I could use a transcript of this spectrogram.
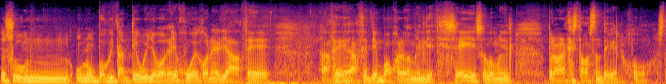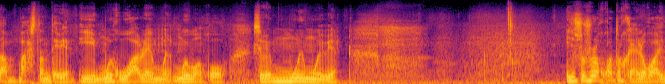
Es, un, un poquito antiguillo porque yo jugué con él ya hace, hace, hace tiempo, a lo mejor 2016 o 2000. Pero la verdad es que está bastante bien el juego, está bastante bien y muy jugable, muy, muy buen juego. Se ve muy, muy bien. Y esos son los cuatro que hay. Luego hay,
